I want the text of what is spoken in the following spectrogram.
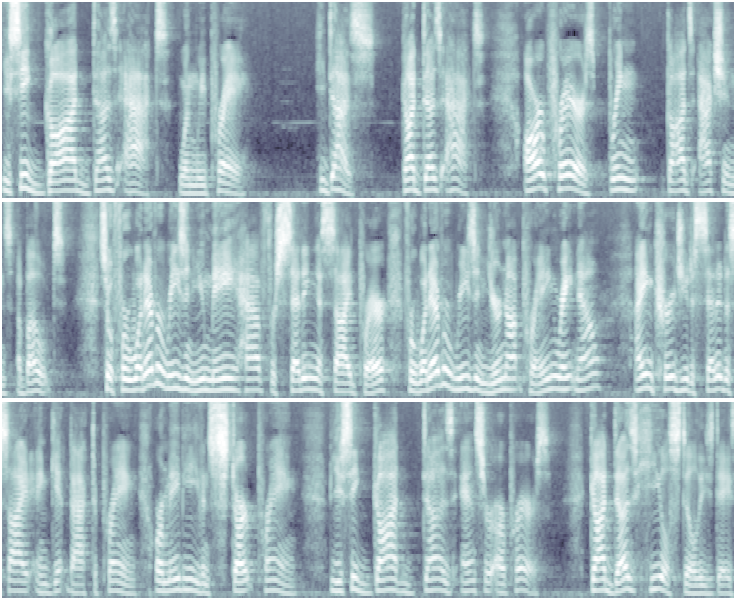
You see, God does act when we pray. He does. God does act. Our prayers bring God's actions about. So, for whatever reason you may have for setting aside prayer, for whatever reason you're not praying right now, I encourage you to set it aside and get back to praying, or maybe even start praying. But you see, God does answer our prayers. God does heal still these days.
